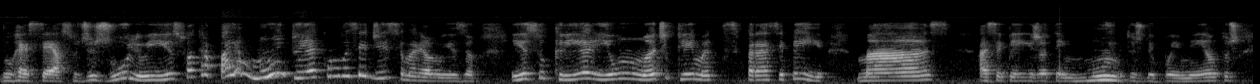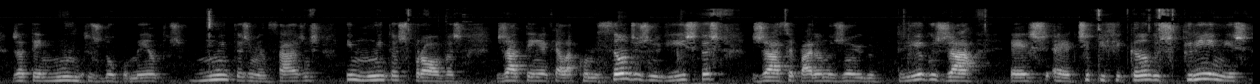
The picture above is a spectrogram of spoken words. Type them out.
do recesso de julho, e isso atrapalha muito, e é como você disse, Maria Luísa, isso cria aí um anticlímax para a CPI. Mas a CPI já tem muitos depoimentos, já tem muitos documentos, muitas mensagens e muitas provas. Já tem aquela comissão de juristas, já separando o joio do trigo, já é, é, tipificando os crimes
